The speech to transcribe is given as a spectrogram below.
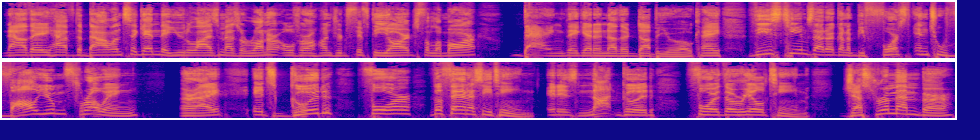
Now they have the balance again. They utilize him as a runner over 150 yards for Lamar. Bang, they get another W, okay? These teams that are going to be forced into volume throwing, all right, it's good for the fantasy team. It is not good for the real team. Just remember,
